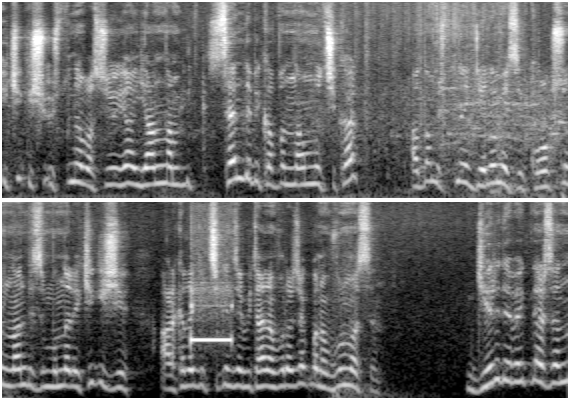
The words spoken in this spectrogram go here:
iki kişi üstüne basıyor ya yandan bir, sen de bir kafanın namlu çıkart. Adam üstüne gelemesin korksun lan desin bunlar iki kişi. Arkadaki çıkınca bir tane vuracak bana vurmasın. Geride beklersen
